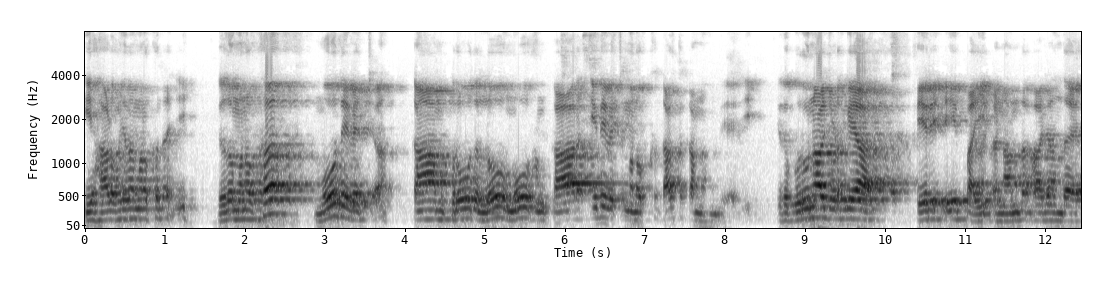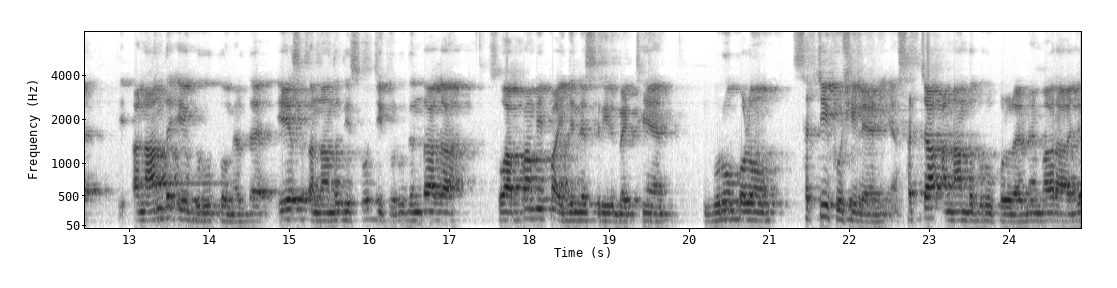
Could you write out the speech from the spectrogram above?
ਕੀ ਹਾਲ ਹੋ ਜਾਂਦਾ ਮਨੁੱਖ ਦਾ ਜੀ? ਜਦੋਂ ਮਨੁੱਖ ਮੋਹ ਦੇ ਵਿੱਚ ਕਾਮ, ਕ੍ਰੋਧ, ਲੋਭ, ਮੋਹ, ਹੰਕਾਰ, ਇਹਦੇ ਵਿੱਚ ਮਨੁੱਖ ਗਲਤ ਕੰਮ ਹੁੰਦੇ ਆ ਜੀ। ਜਦੋਂ ਗੁਰੂ ਨਾਲ ਜੁੜ ਗਿਆ, ਫਿਰ ਇਹ ਭਾਈ ਆਨੰਦ ਆ ਜਾਂਦਾ ਹੈ ਤੇ ਆਨੰਦ ਇਹ ਗੁਰੂ ਤੋਂ ਮਿਲਦਾ ਹੈ। ਇਸ ਆਨੰਦ ਦੀ ਸੋਝੀ ਗੁਰੂ ਦਿੰਦਾਗਾ ਸੋ ਆਪਾਂ ਵੀ ਭਾਈ ਜਿੰਨੇ ਸਰੀਰ ਬੈਠੇ ਆ, ਗੁਰੂ ਕੋਲੋਂ ਸੱਚੀ ਖੁਸ਼ੀ ਲੈਣੀ ਹੈ ਸੱਚਾ ਆਨੰਦ ਗੁਰੂ ਕੋਲ ਲੈਣਾ ਮਹਾਰਾਜ।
